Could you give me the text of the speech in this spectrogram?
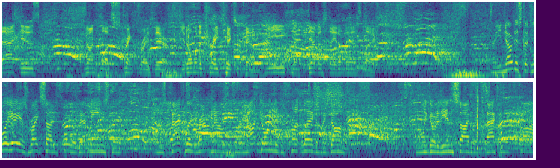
That is Jean-Claude's strength right there. You don't want to trade kicks with him. He can devastate a man's leg. Now you notice that Leuyer is right side forward. That means that his back leg roundhouses are not going to the front leg of McDonald. They only go to the inside of the back leg thigh.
